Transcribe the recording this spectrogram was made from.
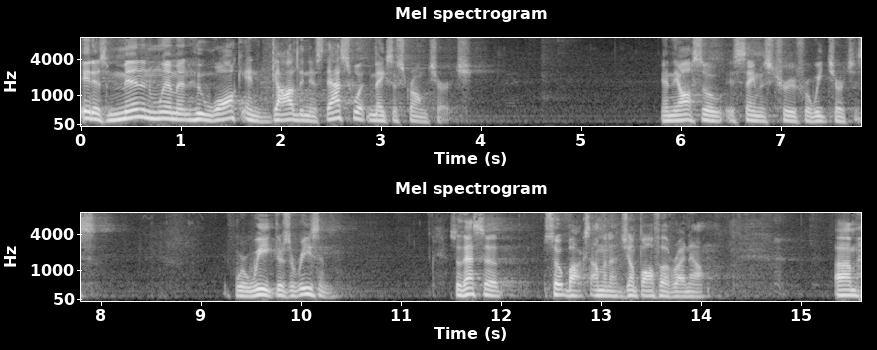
it is men and women who walk in godliness. That's what makes a strong church. And the also same is true for weak churches. If we're weak, there's a reason. So that's a soapbox I'm going to jump off of right now. Um,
